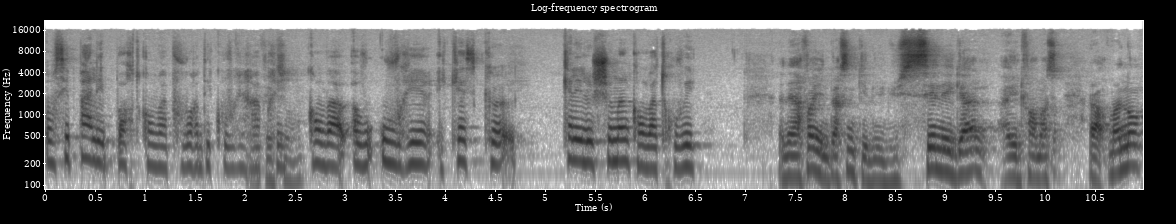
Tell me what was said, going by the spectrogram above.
On ne sait pas les portes qu'on va pouvoir découvrir après, qu'on va ou- ouvrir, et qu'est-ce que, quel est le chemin qu'on va trouver. La dernière fois, il y a une personne qui est venue du Sénégal à une formation. Alors maintenant,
